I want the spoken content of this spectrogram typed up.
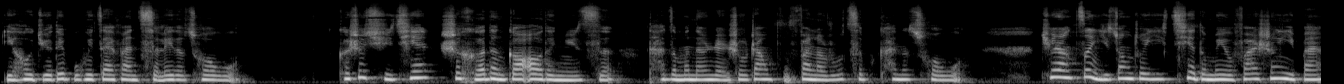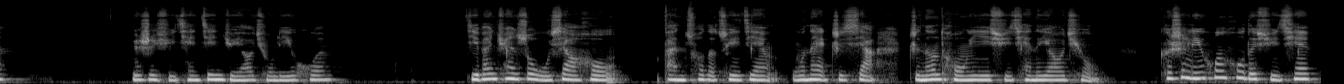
以后绝对不会再犯此类的错误。可是许谦是何等高傲的女子，她怎么能忍受丈夫犯了如此不堪的错误，却让自己装作一切都没有发生一般？于是许谦坚决要求离婚。几番劝说无效后。犯错的崔健无奈之下，只能同意许谦的要求。可是离婚后的许谦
